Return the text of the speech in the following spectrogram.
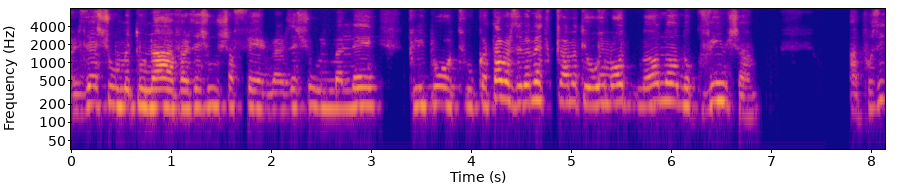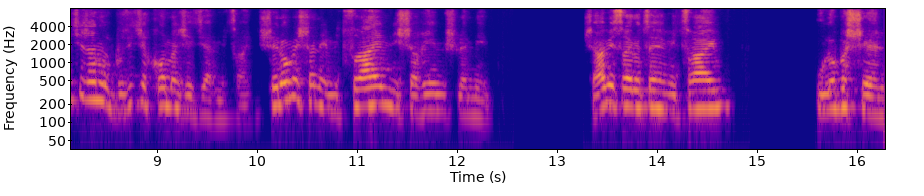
על זה שהוא מטונף, על זה שהוא שפל, ועל זה שהוא מלא קליפות, הוא כתב על זה באמת כמה תיאורים מאוד מאוד, מאוד נוקבים שם, הפוזיציה שלנו היא פוזיציה כל הזמן של יציאת מצרים, שלא משנה, מצרים נשארים שלמים. כשעם ישראל יוצא ממצרים, הוא לא בשל,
